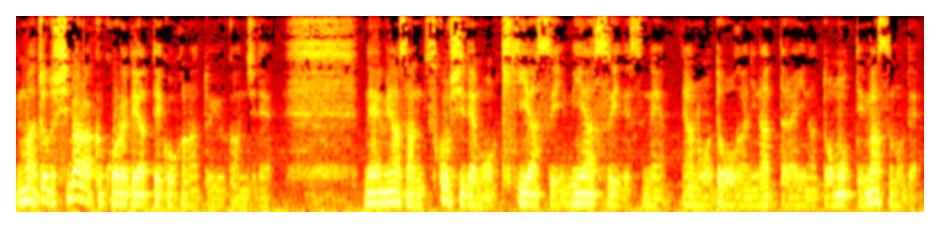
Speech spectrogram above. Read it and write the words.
まあちょっとしばらくこれでやっていこうかなという感じで。ね、皆さん少しでも聞きやすい、見やすいですね、あの動画になったらいいなと思っていますので、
